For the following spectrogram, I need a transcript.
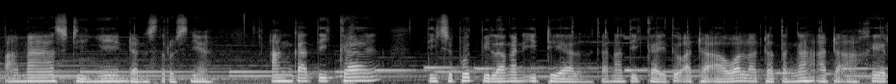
panas, dingin, dan seterusnya. Angka tiga disebut bilangan ideal karena tiga itu ada awal, ada tengah, ada akhir.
